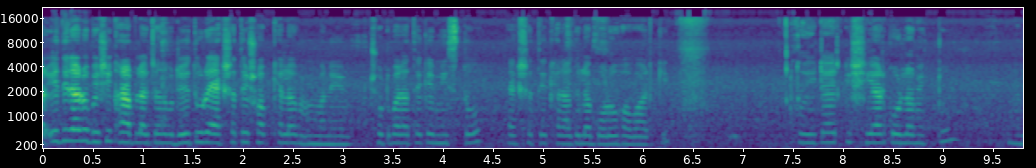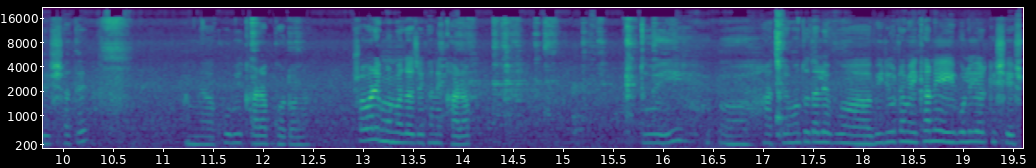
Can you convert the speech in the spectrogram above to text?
আর এদের আরও বেশি খারাপ লাগছে। যেহেতু ওরা একসাথে সব খেলা মানে ছোটোবেলা থেকে মিশতো, একসাথে খেলাধুলা বড় হওয়া আর কি। তো এটা আর কি শেয়ার করলাম একটু আমাদের সাথে। খুবই খারাপ ঘটনা। সবারই মন মেজাজ এখানে খারাপ। তো এই আজকের মতো তাহলে ভিডিওটা আমি এখানে এই বলেই আর কি শেষ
